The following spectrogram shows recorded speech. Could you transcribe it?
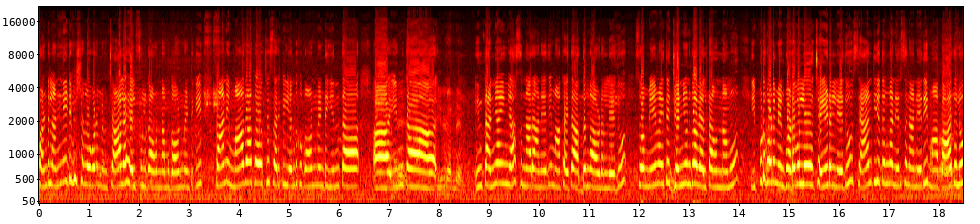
ఫండ్లు అన్నిటి విషయంలో కూడా మేము చాలా హెల్ప్ఫుల్గా ఉన్నాము గవర్నమెంట్కి. కానీ మా దాకా వచ్చేసరికి ఎందుకు గవర్నమెంట్ ఇంత ఇంత ఇంత అన్యాయం చేస్తున్నారా అనేది మాకైతే అర్థం కావడం లేదు. సో మేమైతే జెన్యున్గా వెళ్తా ఉన్నాము. ఇప్పుడు కూడా మేము గొడవలు చేయడం లేదు. శాంతియుతంగా నిరసన అనేది మా బాధలు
